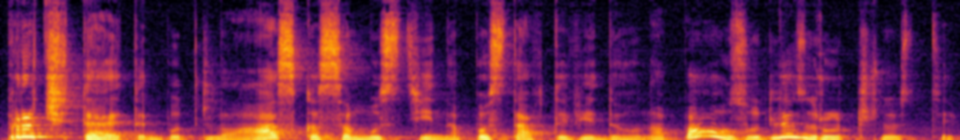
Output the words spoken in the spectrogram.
Прочитайте, будь ласка, самостійно, поставте відео на паузу для зручності.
